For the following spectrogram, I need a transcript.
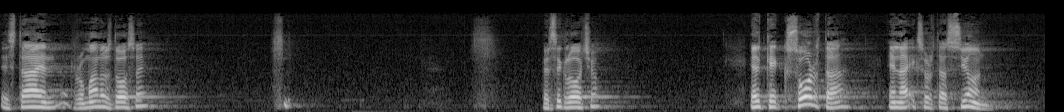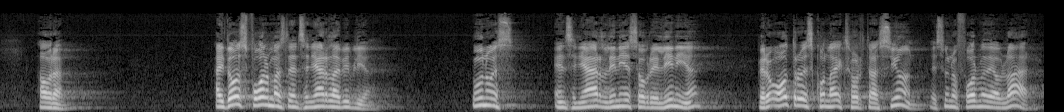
está en Romanos 12. Versículo 8. El que exhorta en la exhortación Ahora, hay dos formas de enseñar la Biblia. Uno es enseñar línea sobre línea, pero otro es con la exhortación, es una forma de hablar.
